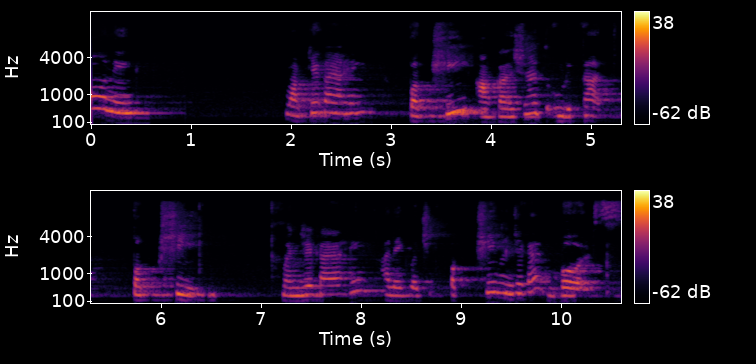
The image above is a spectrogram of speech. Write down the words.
morning वाक्य काय आहे? पक्षी आकाशात उडतात. पक्षी म्हणजे काय आहे? अनेक वचन. पक्षी म्हणजे काय? बर्ड्स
